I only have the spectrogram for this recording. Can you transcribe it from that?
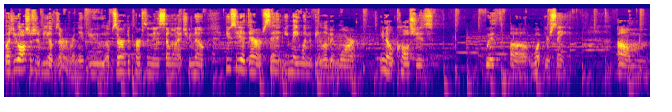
But you also should be observing. If you observe the person as someone that you know, you see that they're upset, you may want to be a little bit more, you know, cautious with uh, what you're saying. Um,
